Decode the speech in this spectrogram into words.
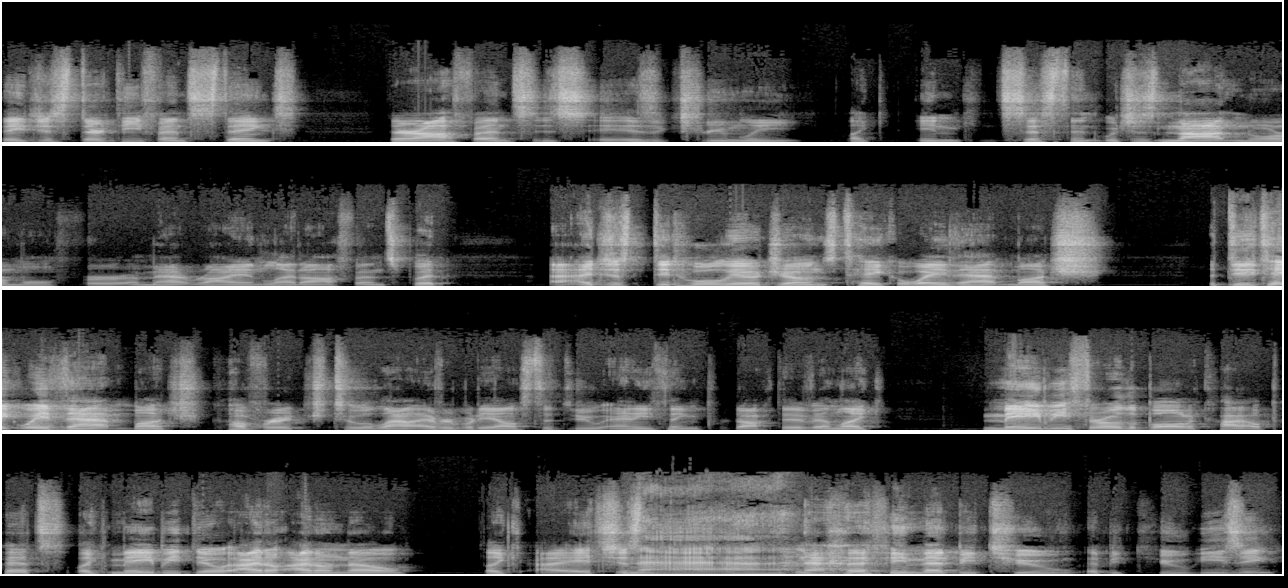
They just their defense stinks. Their offense is is extremely like inconsistent, which is not normal for a Matt Ryan led offense. But I I just did Julio Jones take away that much? Did he take away that much coverage to allow everybody else to do anything productive and like maybe throw the ball to Kyle Pitts? Like maybe do it. I don't. I don't know. Like it's just nah. Nah, I mean that'd be too that'd be too easy.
